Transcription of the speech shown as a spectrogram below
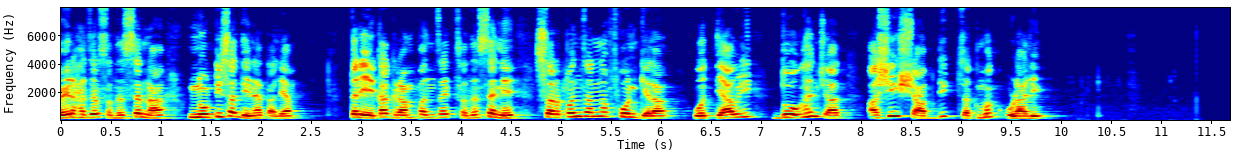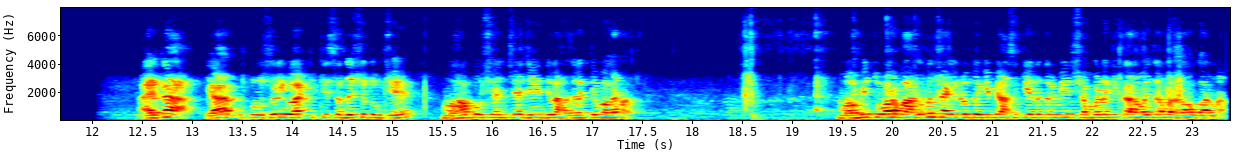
गैरहजर सदस्यांना नोटिसा देण्यात आल्या. तर एका ग्रामपंचायत सदस्याने सरपंचांना फोन केला व त्यावेळी दोघांच्यात अशी शाब्दिक चकमक उडाली. ऐका या प्रोसिडिंगला किती सदस्य तुमचे? महापुरुषांच्या जयंतीला हजर आहेत ते बघा ना. मग मी तुम्हाला मागं पण सांगितलं होतं की मी असं केलं तर मी शंभर टक्के कारवाईचा बडगाव करणार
